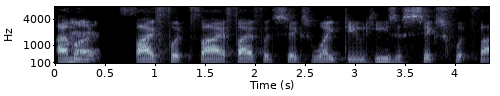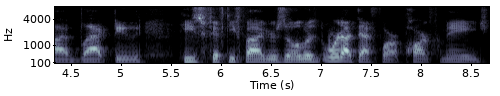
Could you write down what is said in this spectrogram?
I'm a five foot five, five foot six white dude. He's a six foot five black dude. He's 55 years old. We're, not that far apart from age,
